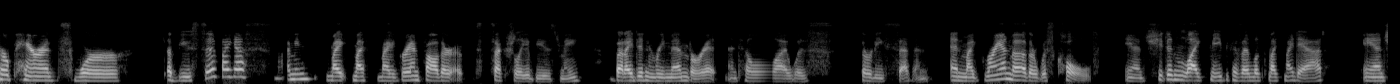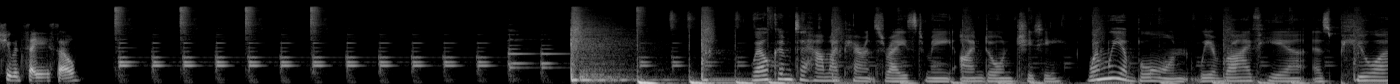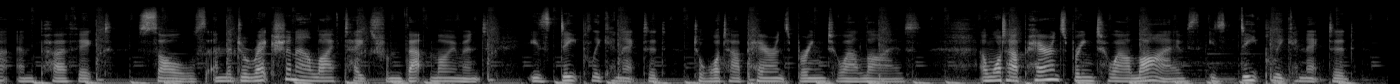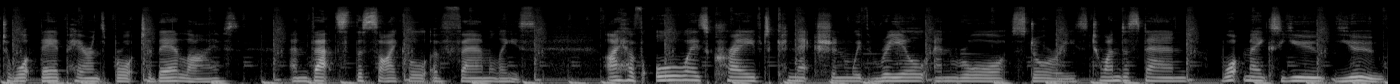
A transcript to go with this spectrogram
her parents were abusive, I guess. I mean, my, my, my grandfather sexually abused me, but I didn't remember it until I was 37. And my grandmother was cold and she didn't like me because I looked like my dad. And she would say so. Welcome to How My Parents Raised Me. I'm Dawn Chitty. When we are born, we arrive here as pure and perfect souls, and the direction our life takes from that moment is deeply connected to what our parents bring to our lives. And what our parents bring to our lives is deeply connected to what their parents brought to their lives. And that's the cycle of families. I have always craved connection with real and raw stories to understand what makes you you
